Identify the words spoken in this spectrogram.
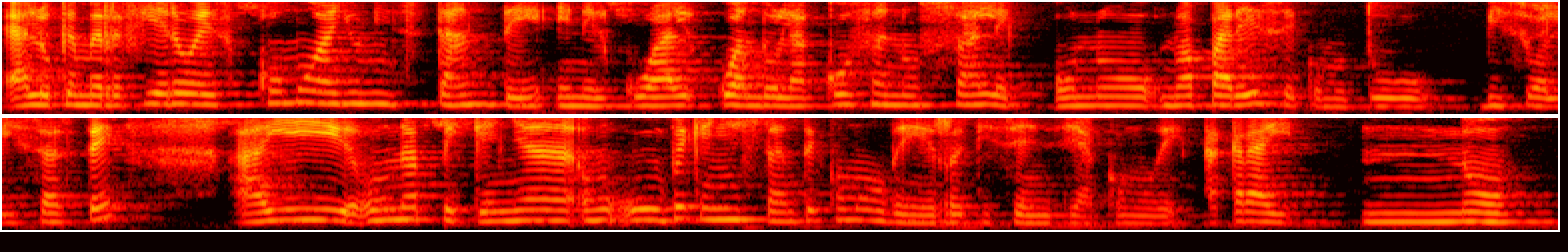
a lo que me refiero es cómo hay un instante en el cual cuando la cosa no sale o no, no aparece como tú visualizaste, hay una pequeña, un, pequeño instante como de reticencia, como de, ah, caray, no,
